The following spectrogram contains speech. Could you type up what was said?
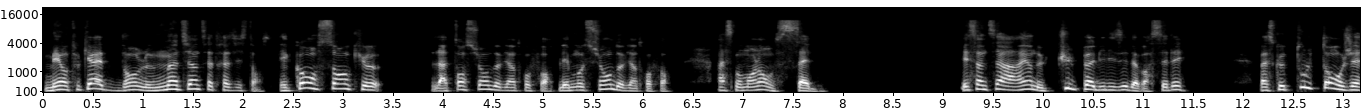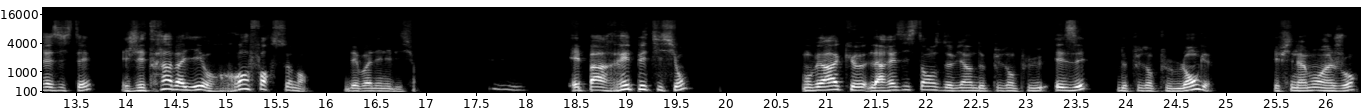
mais en tout cas être dans le maintien de cette résistance. Et quand on sent que la tension devient trop forte, l'émotion devient trop forte, à ce moment-là, on cède. Et ça ne sert à rien de culpabiliser d'avoir cédé. Parce que tout le temps où j'ai résisté, j'ai travaillé au renforcement des voies d'inhibition. Mmh. Et par répétition, on verra que la résistance devient de plus en plus aisée, de plus en plus longue. Et finalement, un jour,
